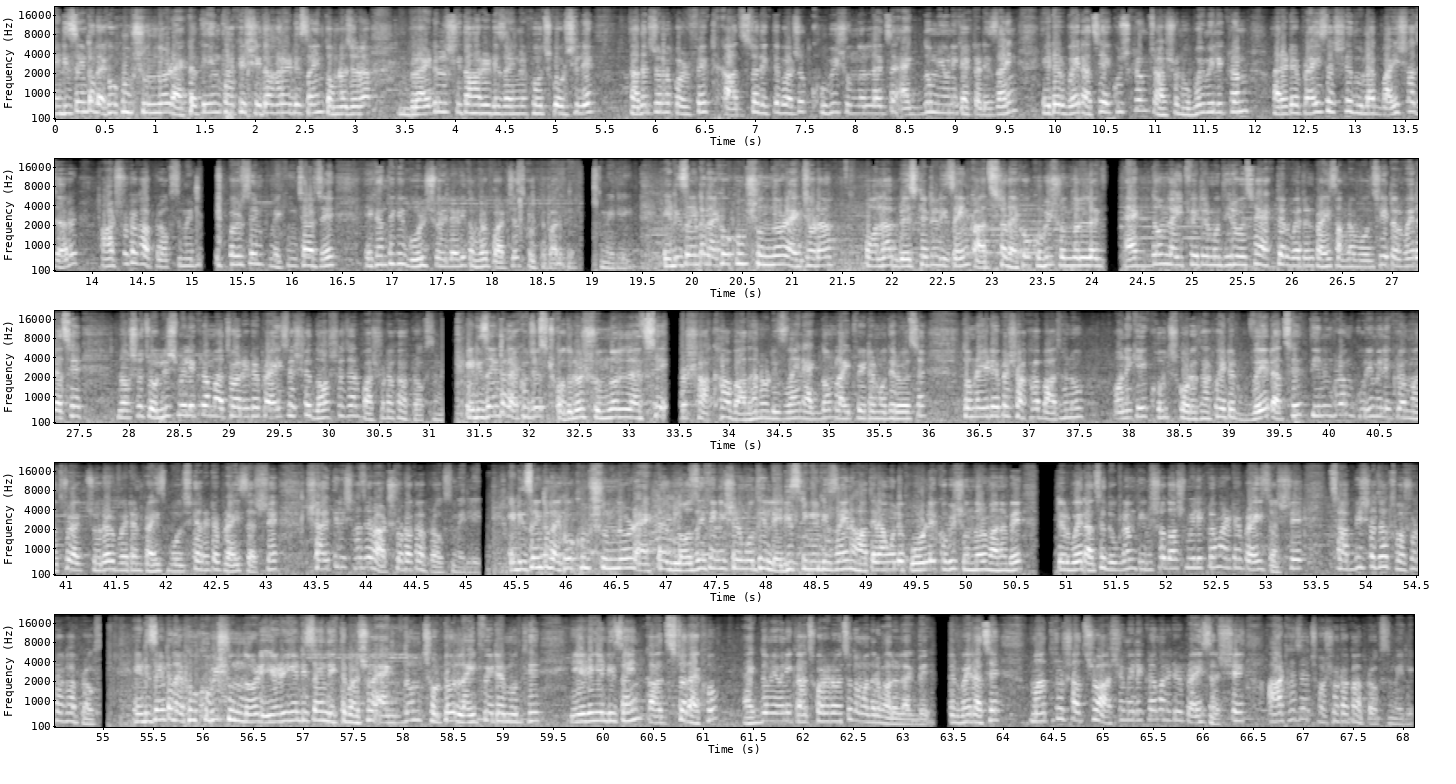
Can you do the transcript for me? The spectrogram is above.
এই ডিজাইনটা দেখো খুব সুন্দর, একটা তিন থাকে সীতাহারের ডিজাইন তোমরা যারা ব্রাইডাল সীতাহারের ডিজাইনের খোঁজ করছিলে, তাদের জন্য পারফেক্ট কাজটা দেখতে পাচ্ছ খুবই সুন্দর লাগছে, একদম ইউনিক একটা ডিজাইন এটার ওয়েট আছে একুশ গ্রাম চারশো নব্বই মিলিগ্রাম আর এটার প্রাইস আসছে দু লাখ বাইশ হাজার আটশো টাকা অ্যাপ্রক্সিমেটলি পার্সেন্ট মেকিং চার্জে এখান থেকে গোল্ড জুয়েলারি তোমরা পারচেস করতে পারবে। এই ডিজাইনটা দেখো খুব সুন্দর, একজোড়া পলা ব্রেসলেটের ডিজাইন কাজটা দেখো খুবই সুন্দর লাগছে। একদম লাইট ওয়েট এর মধ্যে রয়েছে একটার ওয়েট এন্ড প্রাইস আমরা বলছি এটার ওয়েট আছে নশো চল্লিশ মিলিগ্রাম মাত্র, আর এটার প্রাইস আসছে দশ হাজার পাঁচশো টাকা অ্যাপ্রক্সিমেট এই ডিজাইনটা দেখো জাস্ট কতটা সুন্দর লাগছে। শাখা বাঁধানো ডিজাইন একদম লাইট ওয়েট এর মধ্যে রয়েছে। তোমরা এই টাইপের শাখা বাঁধানো অনেকেই খোঁজ করে থাকো, এটার ওয়েট আছে তিন গ্রাম কুড়ি মিলিগ্রাম মাত্র, এক চোরের ওয়েট এন্ড প্রাইস বলছে, আর এটা প্রাইস আসছে সাঁত্রিশ হাজার আটশো টাকা অ্যাপ্রক্সিমেটলি এই ডিজাইনটা দেখো খুব সুন্দর, একটা গ্লজি ফিনিশের মধ্যে লেডিস রিং এর ডিজাইন হাতের আঙুলে পরলে খুবই সুন্দর মানাবে। এটার ওয়েট আছে দু গ্রাম তিনশো দশ মিলিগ্রাম আর এটার প্রাইস ছাব্বিশ হাজার ছশো টাকা এই ডিজাইনটা দেখো, খুবই সুন্দর। ইয়ারিং এর ডিজাইন দেখতে পাচ্ছ, একদম ছোট লাইট ওয়েট এর মধ্যে ইয়ারিং এর ডিজাইন কাজটা দেখো, একদম এমনি কাজ করা রয়েছে, তোমাদের ভালো লাগবে। এর ওয়েট আছে মাত্র সাতশো আশি মিলিগ্রাম আর এটার প্রাইস আসছে আট হাজার ছশো টাকা অ্যাপ্রক্সিমেটলি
